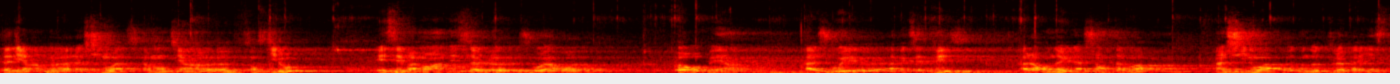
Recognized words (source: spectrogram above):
c'est-à-dire un peu à la chinoise, comme on tient son stylo. Et c'est vraiment un des seuls joueurs européens à jouer avec cette prise. Alors on a eu la chance d'avoir un, chinois dans notre club à Istres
